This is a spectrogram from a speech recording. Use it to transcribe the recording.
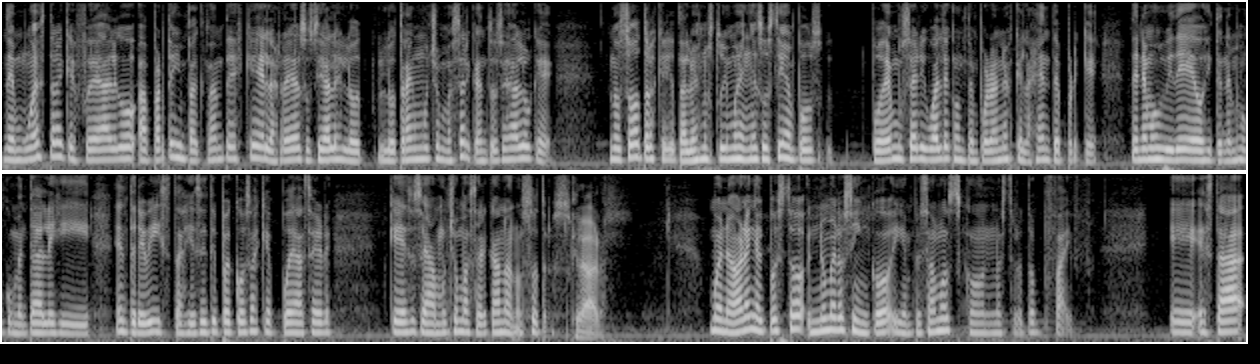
demuestra que fue algo, aparte de impactante, es que las redes sociales lo, lo traen mucho más cerca, entonces es algo que nosotros que tal vez no estuvimos en esos tiempos, podemos ser igual de contemporáneos que la gente porque tenemos videos y tenemos documentales y entrevistas y ese tipo de cosas que puede hacer que eso sea mucho más cercano a nosotros. Claro. Bueno, ahora en el puesto número 5 y empezamos con nuestro top 5. Eh, está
